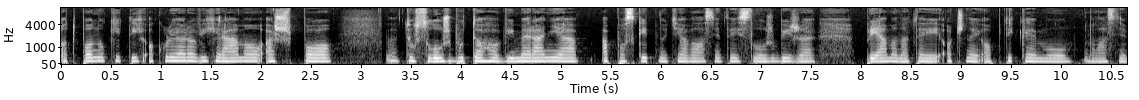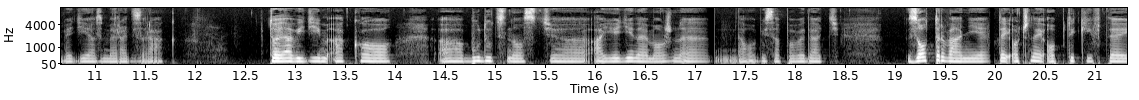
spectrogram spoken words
od ponuky tých okuliarových rámov až po tú službu toho vymerania a poskytnutia vlastne tej služby, že priamo na tej očnej optike mu vlastne vedia zmerať zrak to ja vidím ako uh, budúcnosť uh, a jediné možné, dalo by sa povedať, zotrvanie tej očnej optiky v tej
